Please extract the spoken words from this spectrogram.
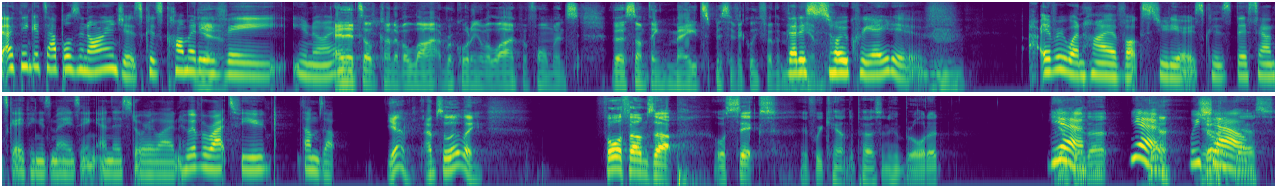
I think it's apples and oranges because comedy Yeah. v, you know, And it's a kind of a live recording of a live performance versus something made specifically for the medium. That is so creative. Everyone hire Vox Studios because their soundscaping is amazing and their storyline. Whoever writes for you, thumbs up. yeah, absolutely. Four thumbs up, or six, if we count the person who brought it. Yeah, that? yeah, Yeah. we Yeah, shall. guess.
